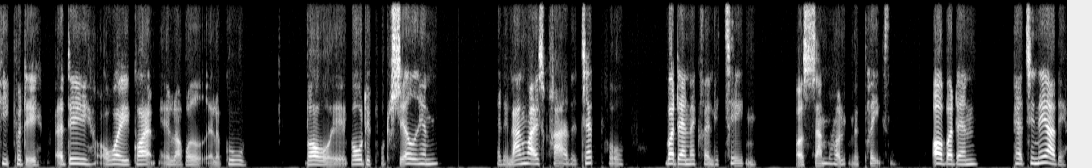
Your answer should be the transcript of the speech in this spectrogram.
Kigge på det. Er det over i grøn eller rød eller gul? Hvor, øh, hvor det er produceret henne? Er det langvejskrat? Er det tæt på? Hvordan er kvaliteten? Og sammenholdt med prisen. Og hvordan patinerer det?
